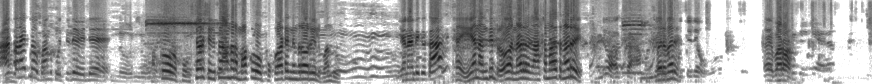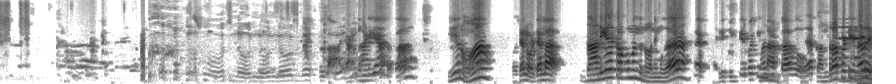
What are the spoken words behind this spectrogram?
ಮಾತಾಡಾಯ್ತು ನಾವು ಬಂದು ಕೂತಿದ್ದೇವೆ ಇಲ್ಲಿ. ಮಕ್ಕಳು ಪುಕ್ಸಾರ್ ಸಿಗ್ತಾವ ಅಂದ್ರ ಮಕ್ಕಳು ಪುಕ್ಕಾಟ ನಿಂದ್ರವ್ರಿ ಇಲ್ಲಿ ಬಂದು. ಏನಂದಿ ಕಕ್ಕ ಹೇ, ಏನ್ ಅಂದಿಲ್ರೋ? ನಡ್ರಿ ನಾಷ್ಟ ಮಾಡಾಯ್ತು ನಡ್ರಿ. ಬರ್ರಿ, ಬರ್ರಿ. ಏ ಬರೋ. ಏನು? ಹೋಟೆಲ್ ಹೋಟೆಲ್ ದಾಂಡಿಗೆ ಕರ್ಕೊಂಡ್ ಬಂದ್ರ ನಿಮ್ಗ ಕಂದ್ರಾಪಟ್ಟಿ ನಡ್ರಿ.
